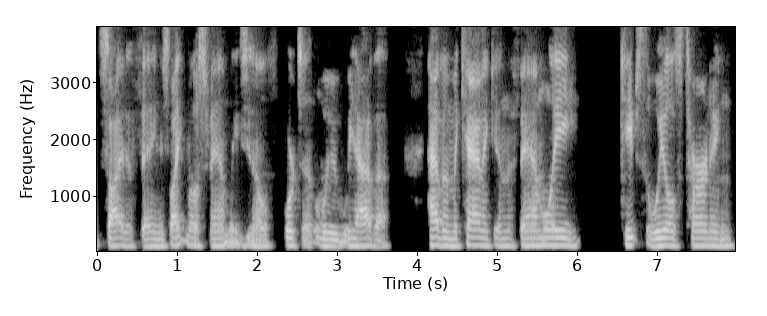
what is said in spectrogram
side of things. Like most families, you know, fortunately we, we have a have a mechanic in the family, keeps the wheels turning,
